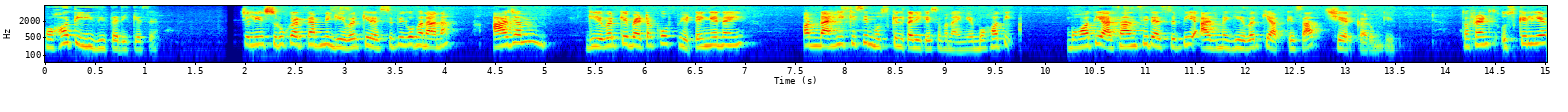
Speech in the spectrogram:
बहुत ही ईजी तरीके से। चलिए शुरू करते हैं अपनी घेवर की रेसिपी को बनाना। आज हम घेवर के बैटर को फेंटेंगे नहीं और ना ही किसी मुश्किल तरीके से बनाएँगे। बहुत ही बहुत ही आसान सी रेसिपी आज मैं घेवर की आपके साथ शेयर करूँगी। तो फ्रेंड्स, उसके लिए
